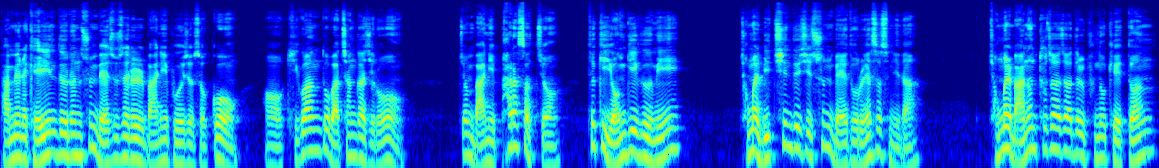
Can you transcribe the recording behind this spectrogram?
반면에 개인들은 순매수세를 많이 보여줬었고 어, 기관도 마찬가지로 좀 많이 팔았었죠. 특히 연기금이 정말 미친 듯이 순매도를 했었습니다. 정말 많은 투자자들 분노케 했던 그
